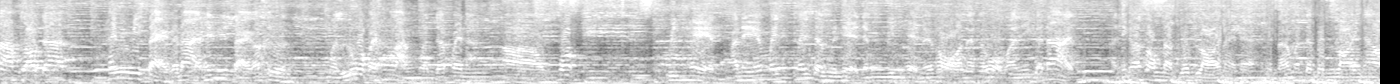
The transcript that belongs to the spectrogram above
ตามเราจะให้ไม่มีแสงก็ได้ ให้มีแสงก็คือเหมือนลวกไปข้างหลังเหมือนจะเป็นพวกวินเทจอันนี้ไม่ไม่เชิงวินเทจยังวินเทจไม่พอนะครับผมอันนี้ก็ได้ อันนี้ก็ทรงแบบเรียบร้อยหน่อยเนี่ยเห็นไหมมันจะเป็นรอยเงา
